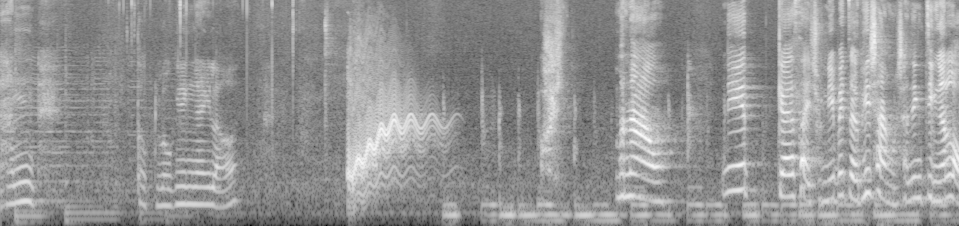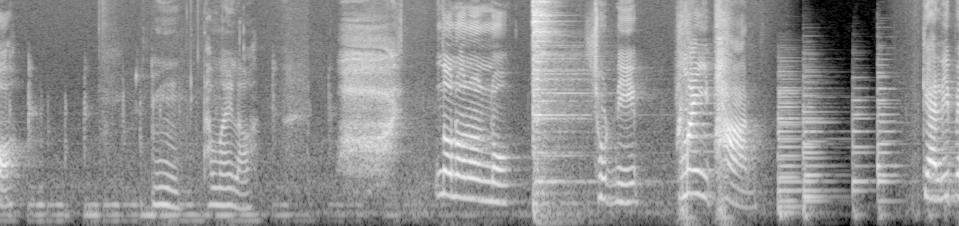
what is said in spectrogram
นั้น ตกลงยังไงเหรอมะนาว นี่แกใส่ชุดนี้ไปเจอพี่ชายของฉันจริงๆงั้นเหรอ อืมทำไมเหรอ no no no no ชุดนี้ไม่ผ่าน แกรีบไป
